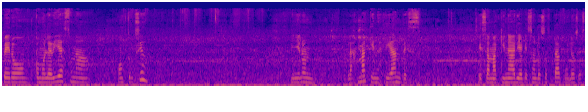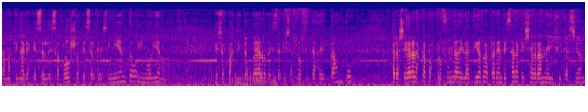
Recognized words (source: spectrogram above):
Pero como la vida es una construcción, vinieron las máquinas gigantes, esa maquinaria que son los obstáculos, esa maquinaria que es el desarrollo, que es el crecimiento, y movieron aquellos pastitos verdes, aquellas florcitas del campo, para llegar a las capas profundas de la tierra, para empezar aquella gran edificación.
